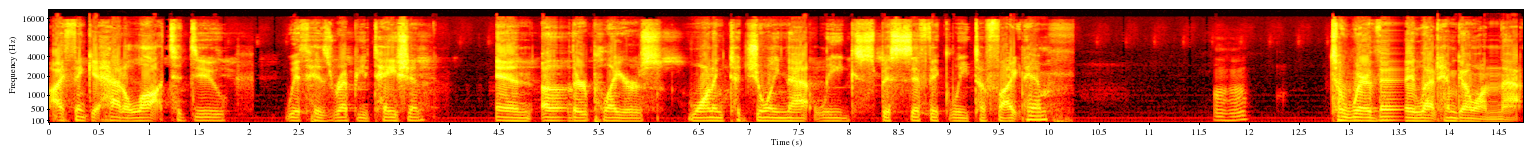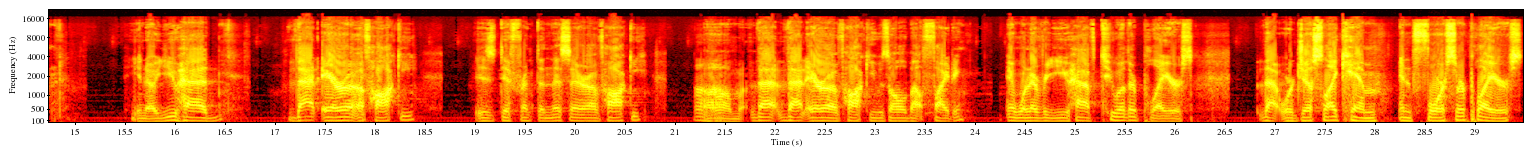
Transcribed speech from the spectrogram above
I think it had a lot to do with his reputation and other players wanting to join that league specifically to fight him Mm-hmm. to where they let him go on that. You know, you had that era of hockey is different than this era of hockey. Uh-huh. Um, that that era of hockey was all about fighting, and whenever you have two other players that were just like him, enforcer players,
